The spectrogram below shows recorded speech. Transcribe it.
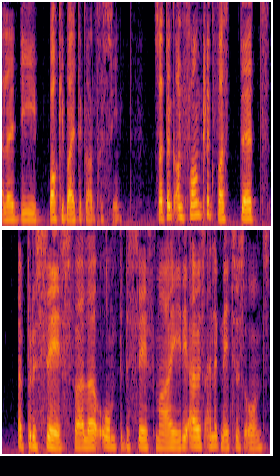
hulle die bakkie buitekant gesien. So ek dink aanvanklik was dit 'n proses vir hulle om te besef maar hierdie ou is eintlik net soos ons.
